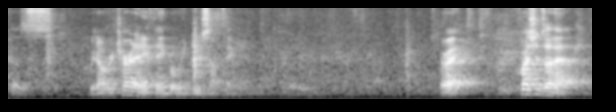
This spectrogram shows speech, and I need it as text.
because we don't return anything, but we do something. All right, questions on that?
